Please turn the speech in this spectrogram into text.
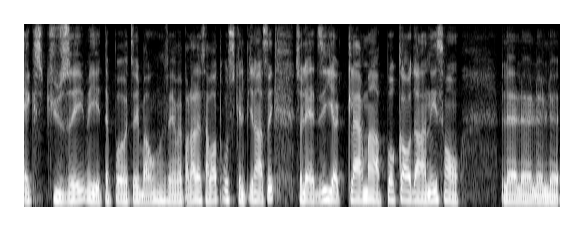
excusé, mais il était pas, tu sais, bon, il avait pas l'air de savoir trop sur quel pied danser. Cela dit, il a clairement pas condamné son le- le- le- le-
